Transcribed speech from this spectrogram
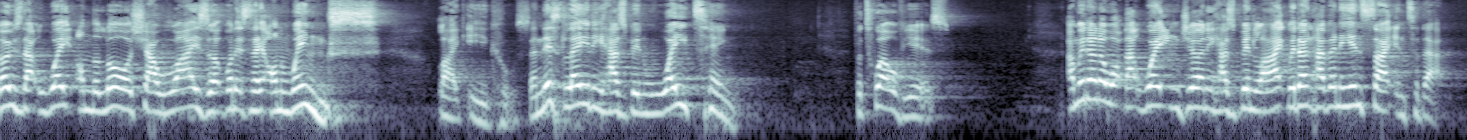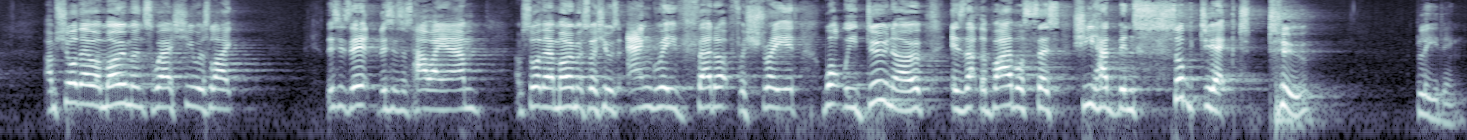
Those that wait on the Lord shall rise up, what does it say, on wings like eagles. And this lady has been waiting for 12 years. And we don't know what that waiting journey has been like. We don't have any insight into that. I'm sure there were moments where she was like, This is it. This is how I am. I'm sure there are moments where she was angry, fed up, frustrated. What we do know is that the Bible says she had been subject to bleeding.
